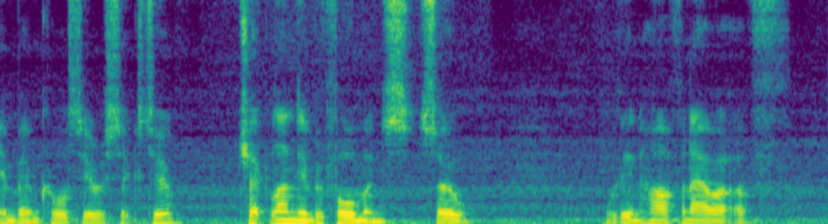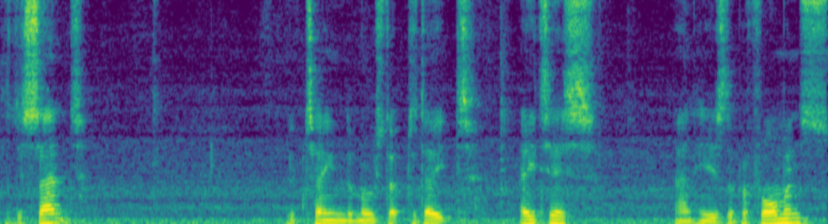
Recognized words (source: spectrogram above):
Inbound course 062. Check landing performance. So within half an hour of the descent. We obtained the most up-to-date ATIS and here's the performance.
